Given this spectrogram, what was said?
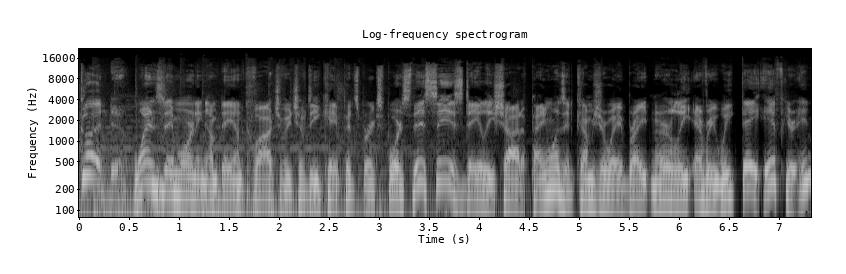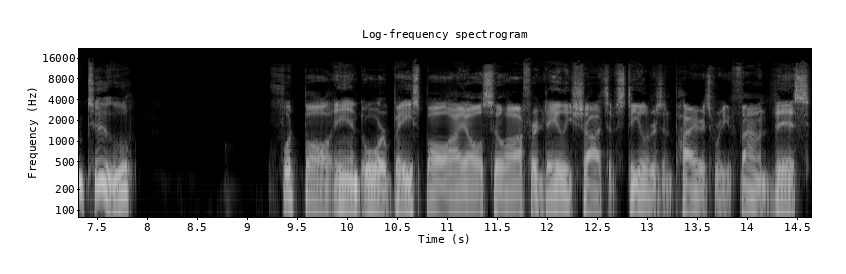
Good Wednesday morning. I'm Dan Kovacevic of DK Pittsburgh Sports. This is Daily Shot of Penguins. It comes your way bright and early every weekday. If you're into football and or baseball, I also offer daily shots of Steelers and Pirates where you found this.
